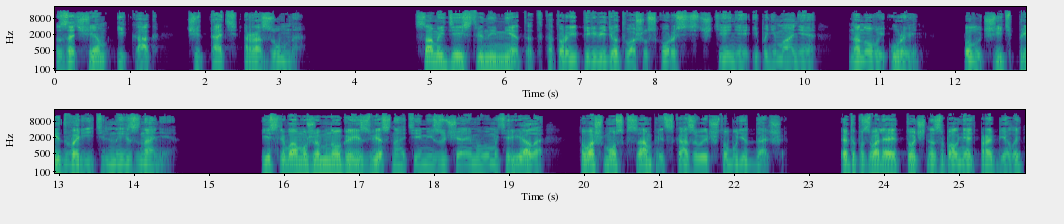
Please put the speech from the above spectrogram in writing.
Зачем и как читать разумно? Самый действенный метод, который переведет вашу скорость чтения и понимания на новый уровень, получить предварительные знания. Если вам уже многое известно о теме изучаемого материала, то ваш мозг сам предсказывает, что будет дальше. Это позволяет точно заполнять пробелы,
